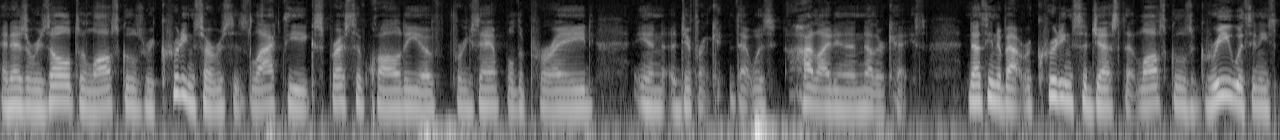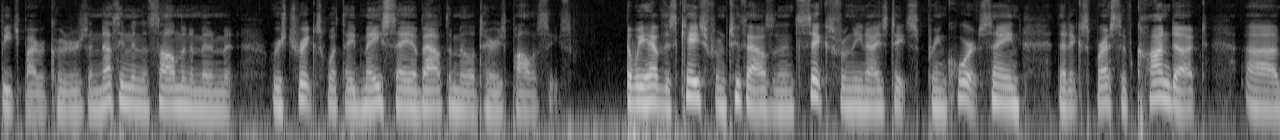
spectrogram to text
and as a result, the law school's recruiting services lack the expressive quality of, for example, the parade in a different that was highlighted in another case. Nothing about recruiting suggests that law schools agree with any speech by recruiters, and nothing in the Solomon Amendment restricts what they may say about the military's policies. So we have this case from 2006 from the United States Supreme Court saying that expressive conduct uh,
